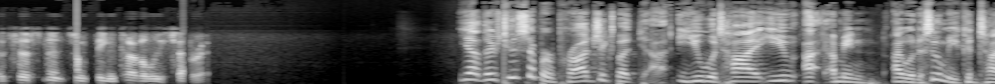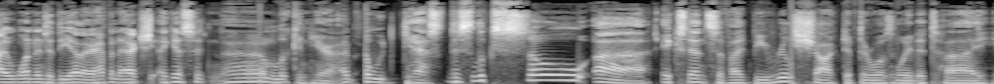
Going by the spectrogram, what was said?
Assistant something totally separate? Yeah, there's two separate projects, but uh, you would tie you. I, I, mean, I would assume you could tie one into the other. I haven't actually. I guess it, uh, I'm looking here. I, I, would guess this looks so uh, extensive. I'd be really shocked if there wasn't a way to tie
